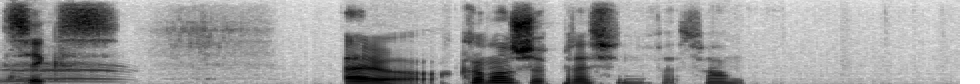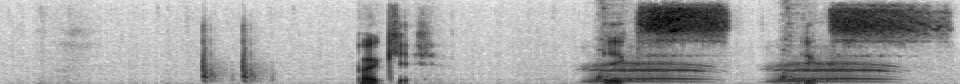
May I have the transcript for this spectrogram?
6. Alors, comment je place une plateforme? Ok. X, X,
